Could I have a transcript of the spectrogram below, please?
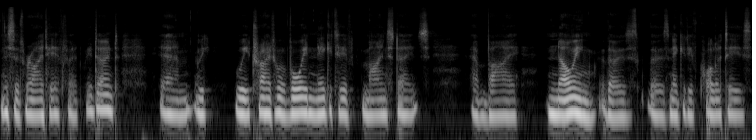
This is right effort. We don't, um, we, we try to avoid negative mind states uh, by knowing those, those negative qualities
